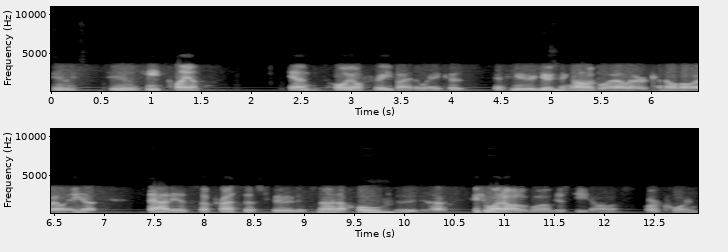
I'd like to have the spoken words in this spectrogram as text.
to to eat plants and oil free, by the way, because if you're using olive oil or canola oil, that is a processed food. It's not a whole mm. food. Uh, if you want olive oil, just eat olives or corn.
